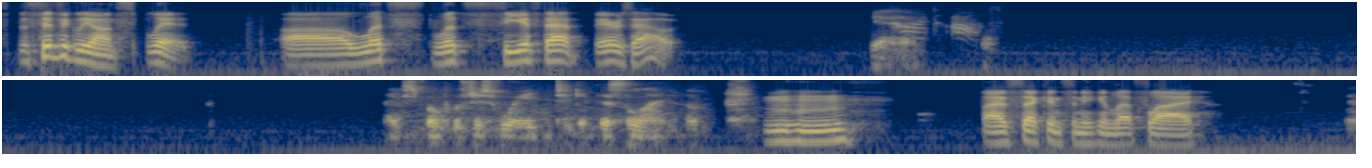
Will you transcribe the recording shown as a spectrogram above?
specifically on split. Uh, let's let's see if that bears out. Yeah. Like Spoke was just waiting to get this line up. Mm-hmm. Five seconds and he can let fly. Yeah.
